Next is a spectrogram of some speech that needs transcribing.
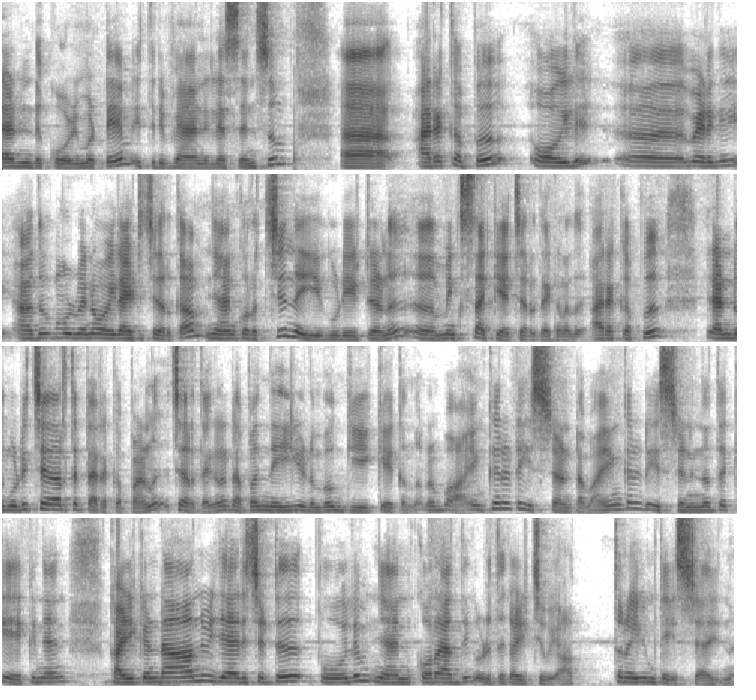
രണ്ട് കോഴിമുട്ടയും ഇത്തിരി വാനില എസൻസും അരക്കപ്പ് ഓയിൽ വേണമെങ്കിൽ അത് മുഴുവൻ ഓയിലായിട്ട് ചേർക്കാം. ഞാൻ കുറച്ച് നെയ്യ് കൂടിയിട്ടാണ് മിക്സ് ആക്കിയാണ് ചേർത്തേക്കണത്. അരക്കപ്പ് രണ്ടും കൂടി ചേർത്തിട്ട് അരക്കപ്പാണ് ചേർത്തേക്കണത് അപ്പം നെയ്യ് ഇടുമ്പോൾ ഗീ കേക്ക് എന്ന് പറഞ്ഞാൽ ഭയങ്കര ടേസ്റ്റാണ് കേട്ടോ. ഭയങ്കര ടേസ്റ്റാണ് ഇന്നത്തെ കേക്ക് ഞാൻ കഴിക്കണ്ടെന്ന് വിചാരിച്ചിട്ട് പോലും ഞാൻ കുറേ അധികം എടുത്ത് കഴിച്ചു പോയി അത്രയും ടേസ്റ്റായിരുന്നു.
